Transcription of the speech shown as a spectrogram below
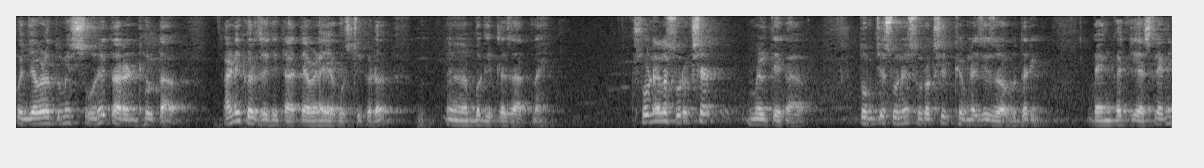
पण ज्यावेळेला तुम्ही सोने तारण ठेवता आणि कर्ज घेता त्यावेळेला या गोष्टीकडं बघितलं जात नाही. सोन्याला सुरक्षा मिळते का? तुमचे सोने सुरक्षित ठेवण्याची जबाबदारी बँकाची असल्याने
